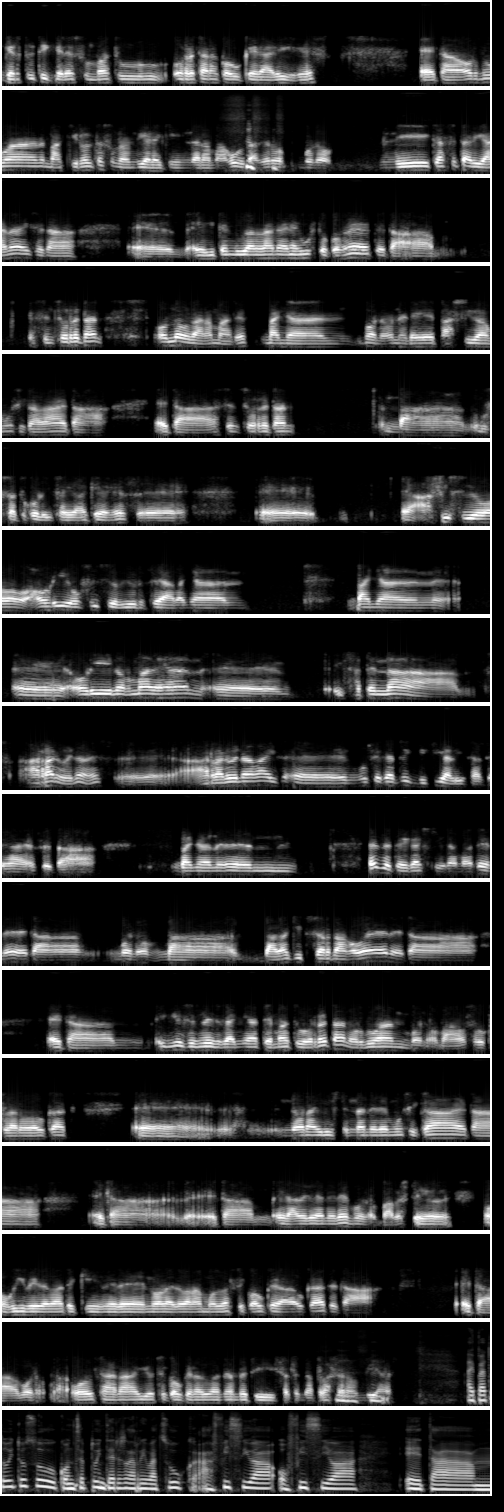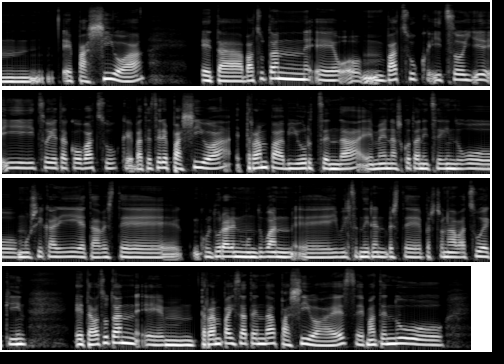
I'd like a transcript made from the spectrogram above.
gertutik ere sumatu horretarako aukerari, ez? Eta orduan, ba, kiroltasun handiarekin dara magu, eta gero, bueno, ni kazetaria naiz, eta eh, egiten dudan lana ere gustoko dut, eta zentzorretan ondo daramat, ez? Baina, bueno, nire pasioa musika da, eta eta zentzorretan ba, gustatuko litzaidake, ez? E, e, e, afizio hori ofizio bihurtzea, baina baina e, hori normalean e, izaten da arraroena, ez? E, arraroena da iz, e, musikatuik bizi ahal izatea, ez? Eta baina em, ez dute gaizki eramaten, eh? eta, bueno, ba, badakit zer dagoen, eta eta inoiz ez naiz gaina tematu horretan, orduan, bueno, ba, oso klaro daukat, e, nora iristen da nire musika, eta eta eta era berean ere, bueno, ba, beste ogi bide batekin ere nola edo ala moldatzeko aukera daukat, eta eta, bueno, ba, holtzara jotzeko aukera duanean beti izaten da plazera ondia. Aipatu dituzu kontzeptu interesgarri batzuk, afizioa, ofizioa eta mm, e, pasioa, eta batzutan e, batzuk itzoi, itzoietako batzuk, e, batez ere pasioa, trampa bihurtzen da, hemen askotan hitz egin dugu musikari eta beste kulturaren munduan e, ibiltzen diren beste pertsona batzuekin, eta batzutan em, trampa izaten da pasioa, ez? Ematen du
